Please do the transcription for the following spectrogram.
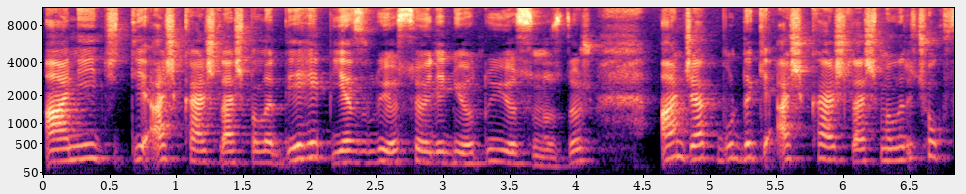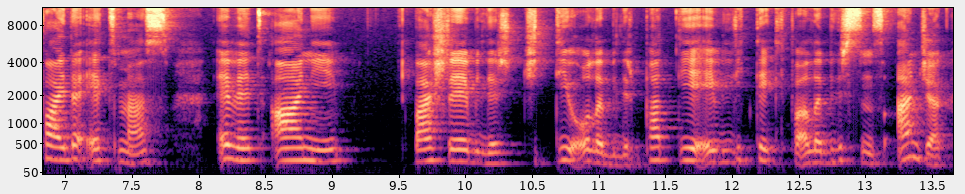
ani ciddi aşk karşılaşmaları diye hep yazılıyor, söyleniyor, duyuyorsunuzdur. Ancak buradaki aşk karşılaşmaları çok fayda etmez. Evet ani başlayabilir, ciddi olabilir, pat diye evlilik teklifi alabilirsiniz. Ancak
